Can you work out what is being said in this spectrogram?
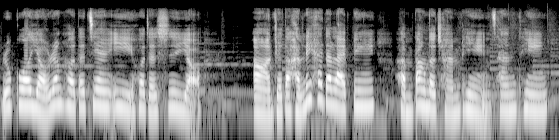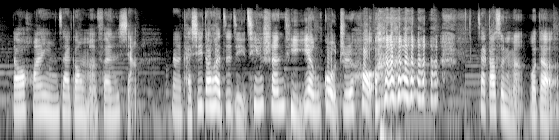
如果有任何的建议，或者是有啊觉得很厉害的来宾、很棒的产品、餐厅，都欢迎再跟我们分享。那凯西都会自己亲身体验过之后。再告诉你们我的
